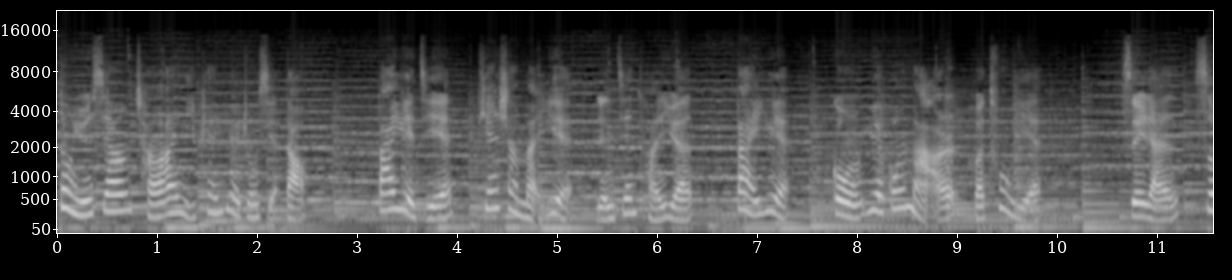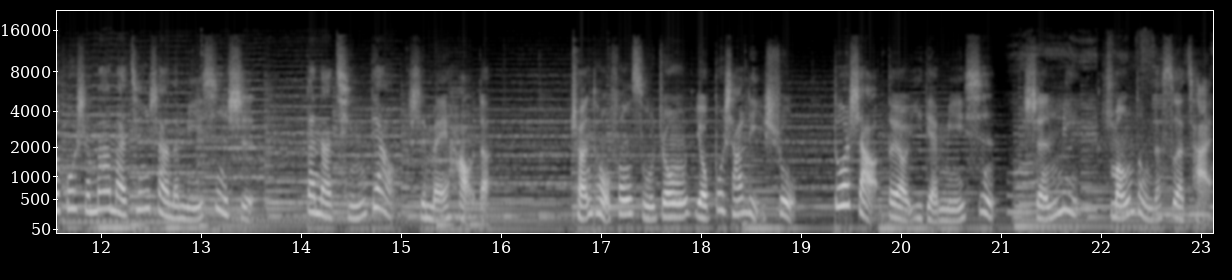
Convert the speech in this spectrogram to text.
邓云香《长安一片月》中写道：“八月节，天上满月，人间团圆，拜月，供月光马儿和兔爷。”虽然似乎是妈妈经上的迷信事，但那情调是美好的。传统风俗中有不少礼数，多少都有一点迷信、神秘、懵懂的色彩，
